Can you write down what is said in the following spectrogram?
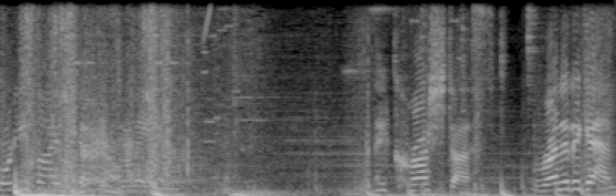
Forty-five seconds remaining. They crushed us. Run it again.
